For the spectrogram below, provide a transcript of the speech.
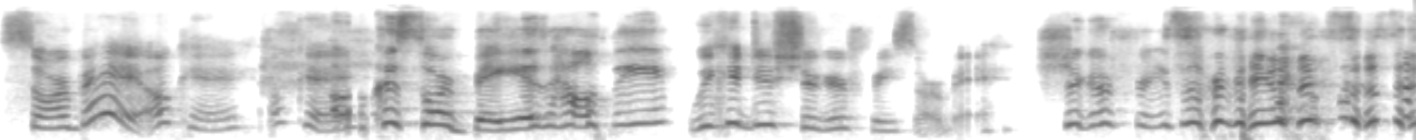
Sorbet. Okay. Okay. Oh, because sorbet is healthy. We could do sugar-free sorbet. Sugar-free sorbet was so.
